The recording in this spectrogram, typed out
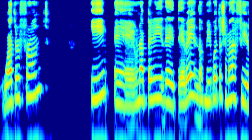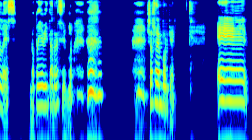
Waterfront y eh, una peli de TV en 2004 llamada Fearless. No podía evitar decirlo. ya saben por qué. Eh,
